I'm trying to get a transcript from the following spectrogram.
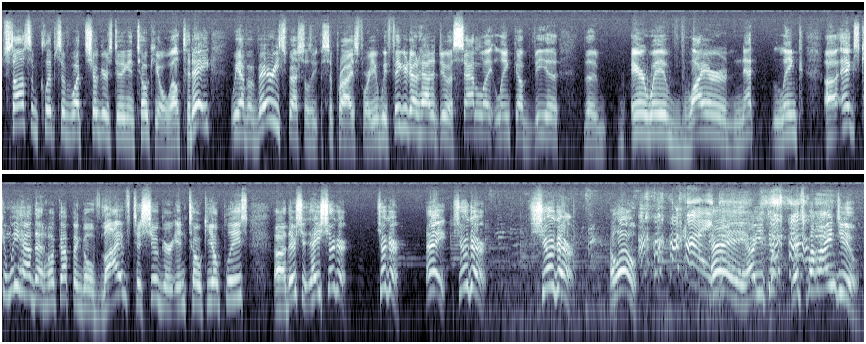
saw some clips of what Sugar's doing in Tokyo. Well, today we have a very special surprise for you. We figured out how to do a satellite link up via the airwave wire net link. Uh, Eggs, can we have that hook up and go live to Sugar in Tokyo, please? Uh, there she, hey, Sugar, Sugar, hey, Sugar, Sugar, hello. Hi. Hey, how are you doing? What's behind you?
